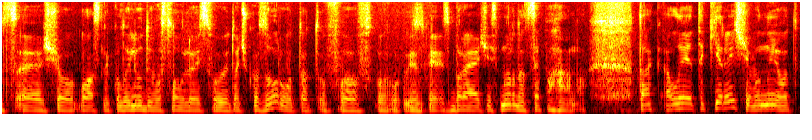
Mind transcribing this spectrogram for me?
це, що власне, коли люди висловлюють свою точку зору, то, збираючись мирно, це погано. Так, але такі речі вони от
